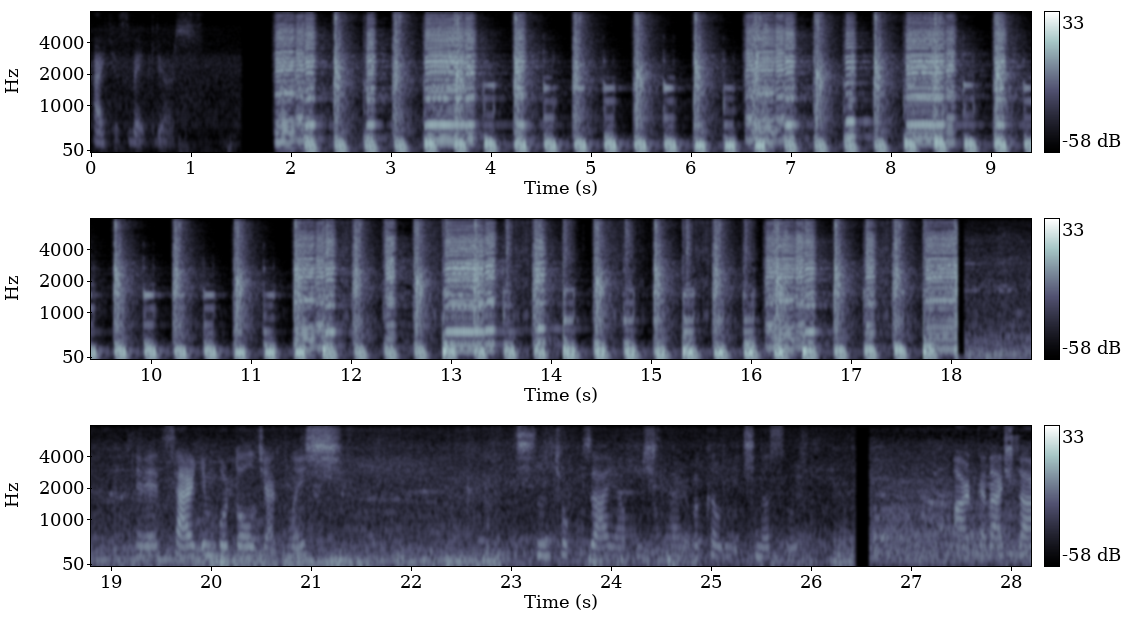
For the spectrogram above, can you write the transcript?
Herkesi bekliyoruz. Evet, sergim burada olacakmış. Dışını çok güzel yapmışlar. Bakalım içi nasıl. Arkadaşlar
